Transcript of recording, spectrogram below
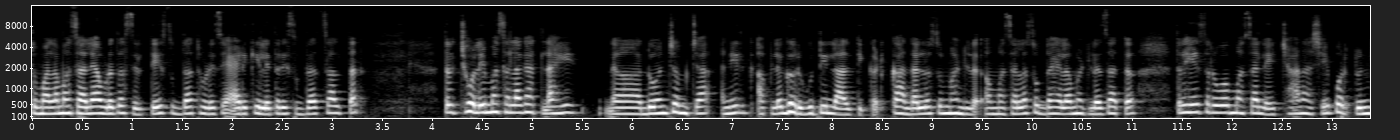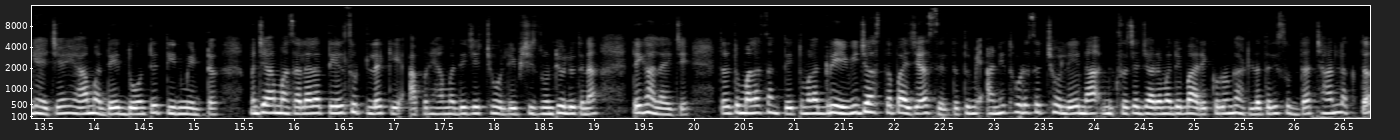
तुम्हाला मसाले आवडत असेल ते सुद्धा थोडेसे ॲड केले तरी सुद्धा चालतात. तर छोले मसाला घातला आहे दोन चमचा आणि आपलं घरगुती लाल तिखट. कांदा लसूण म्हटलं मसालासुद्धा ह्याला म्हटलं जातं. तर हे सर्व मसाले छान असे परतून घ्यायचे. ह्यामध्ये दोन ते तीन मिनटं. म्हणजे ह्या मसाल्याला तेल सुटलं की आपण ह्यामध्ये जे छोले शिजवून ठेवले होते ना ते घालायचे. तर तुम्हाला सांगते तुम्हाला ग्रेव्ही जास्त पाहिजे असेल तर तुम्ही आणि थोडंसं छोले ना मिक्सरच्या जारमध्ये बारीक करून घातलं तरीसुद्धा छान लागतं.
